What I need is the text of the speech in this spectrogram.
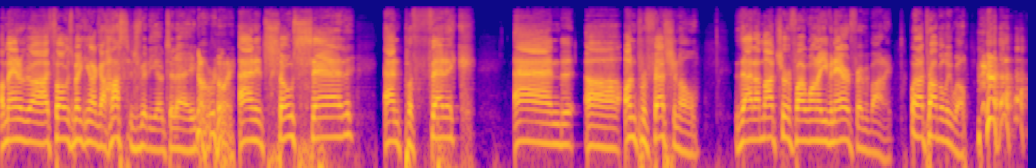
a man who uh, I thought was making like a hostage video today. Oh, really? And it's so sad and pathetic and uh, unprofessional that I'm not sure if I want to even air it for everybody, but I probably will.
